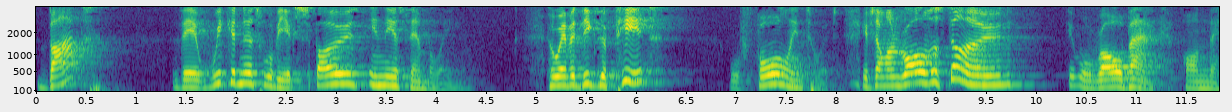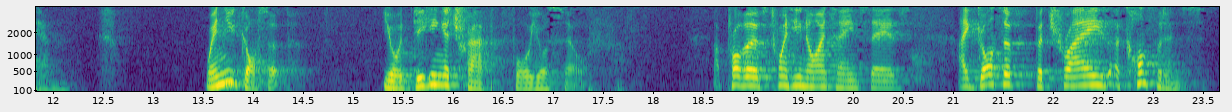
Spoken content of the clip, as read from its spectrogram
but their wickedness will be exposed in the assembly. Whoever digs a pit will fall into it. If someone rolls a stone, it will roll back on them. When you gossip, you're digging a trap for yourself. Uh, Proverbs 20:19 says, "A gossip betrays a confidence,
